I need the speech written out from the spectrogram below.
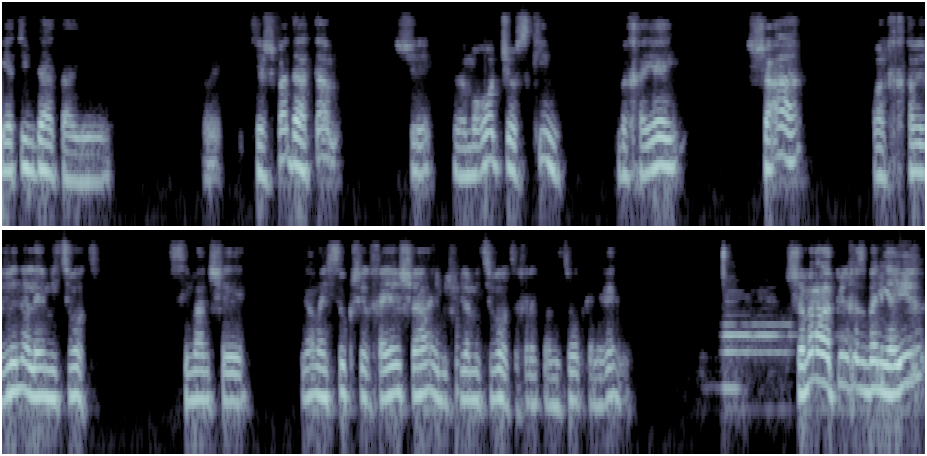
יטיב דעתה. התיישבה דעתם שלמרות שעוסקים בחיי שעה, אבל חביבין עליהם מצוות. סימן שגם העיסוק של חיי שעה היא בשביל המצוות, זה חלק מהמצוות כנראה. שמר על פנחס בן יאיר,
